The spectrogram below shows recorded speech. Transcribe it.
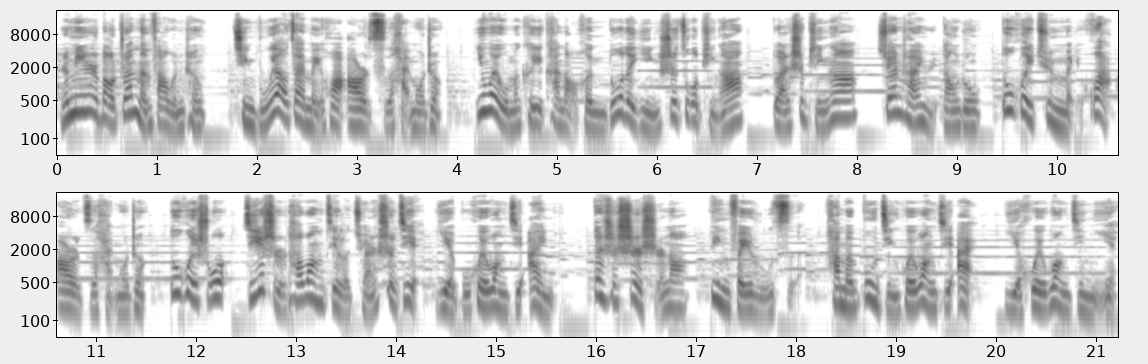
人民日报专门发文称，请不要再美化阿尔茨海默症，因为我们可以看到很多的影视作品啊、短视频啊、宣传语当中都会去美化阿尔兹海默症，都会说即使他忘记了全世界，也不会忘记爱你。但是事实呢，并非如此，他们不仅会忘记爱，也会忘记你。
